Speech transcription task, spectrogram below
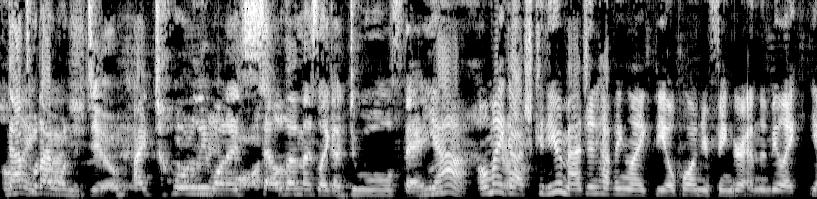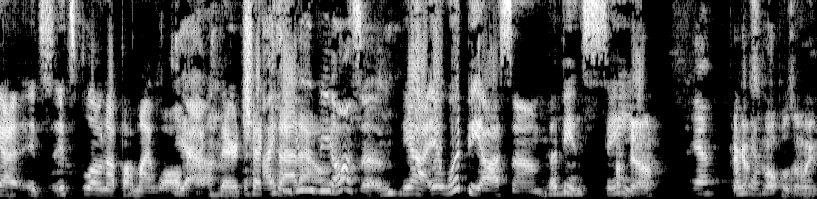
Oh that's my what I gosh. want to do. I totally want to sell them as like a dual thing. Yeah. Oh my Yeah. gosh. Could you imagine having like the opal on your finger and then be like, yeah, it's it's blown up on my wall Yeah. back there. Check I that think it would out. be awesome. yeah, it would be awesome. That'd be mm-hmm. insane. I'm down. Yeah, I I'm got down. some opals and we,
